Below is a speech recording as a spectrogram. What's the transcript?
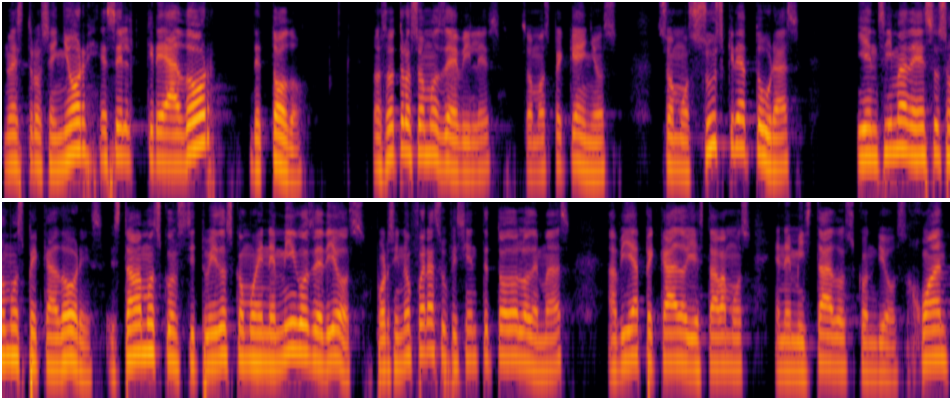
nuestro Señor es el creador de todo. Nosotros somos débiles, somos pequeños, somos sus criaturas y encima de eso somos pecadores. Estábamos constituidos como enemigos de Dios. Por si no fuera suficiente todo lo demás, había pecado y estábamos enemistados con Dios. Juan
